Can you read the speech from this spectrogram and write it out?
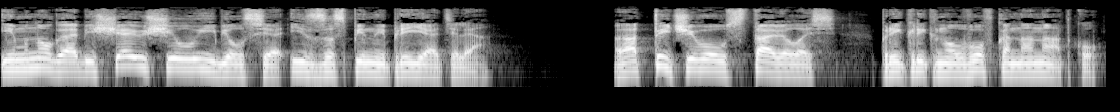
и многообещающе лыбился из-за спины приятеля. «А ты чего уставилась?» — прикрикнул Вовка на Натку.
